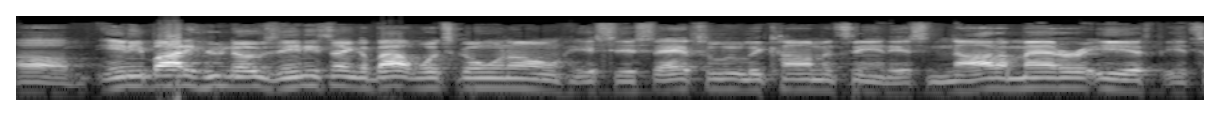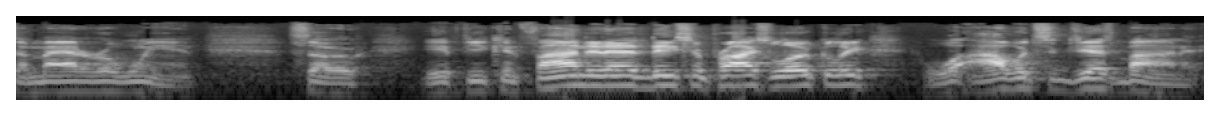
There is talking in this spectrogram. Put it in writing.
Um, anybody who knows anything about what's going on, it's just absolutely common sense. It's not a matter of if, it's a matter of when. So if you can find it at a decent price locally, well, I would suggest buying it.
